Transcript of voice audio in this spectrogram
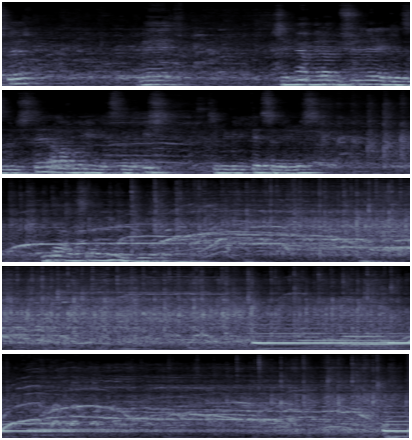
Yazılmıştı ve Şebnem Ferah düşünülerek yazılmıştı ama bugün kısmetmiş. Şimdi birlikte söylüyoruz. Bir daha alkışlayabilir miyiz? Biraz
